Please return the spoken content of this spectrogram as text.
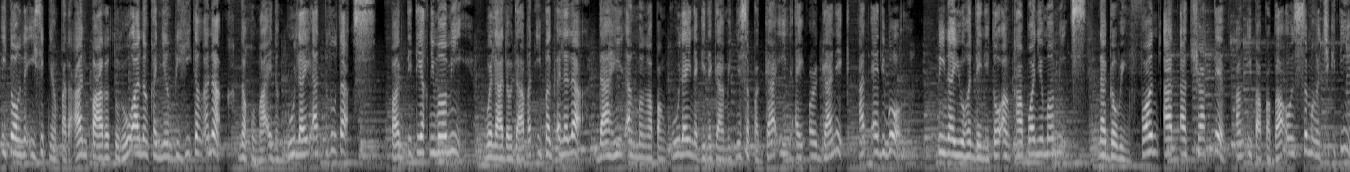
ito ang naisip niyang paraan para turuan ang kanyang pihikang anak na kumain ng gulay at prutas. Pagtitiyak ni Mommy, wala daw dapat ipag-alala dahil ang mga pangkulay na ginagamit niya sa pagkain ay organic at edible. Pinayuhan din nito ang kapwa niya mommies na gawing fun at attractive ang ipapabaon sa mga chikiting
